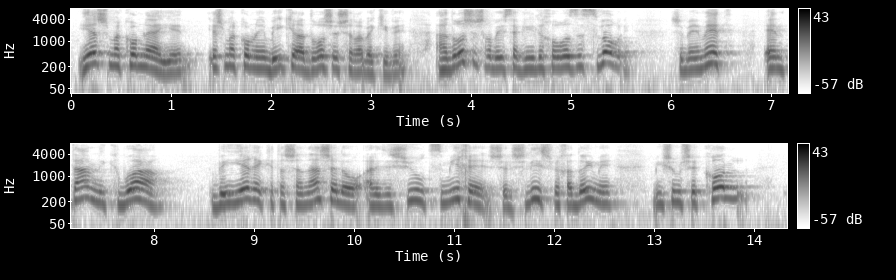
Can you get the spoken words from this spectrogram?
יש מקום לעיין, יש מקום לעיין בעיקר הדרושה של רבי עקיבא. הדרושה של רבי יסגלי לכאורה זה סבורי, שבאמת אין טעם לקבוע בירק את השנה שלו על איזה שיעור צמיחה של שליש וכדומה, משום שכל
